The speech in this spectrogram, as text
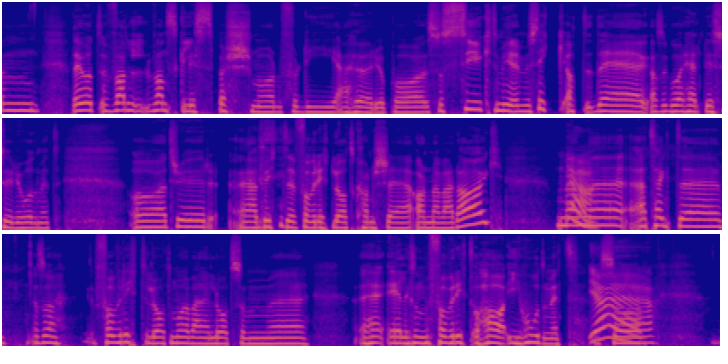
um, ehm, det er jo et val vanskelig spørsmål fordi jeg hører jo på så sykt mye musikk at det altså, går helt i surr i hodet mitt. Og jeg tror jeg bytter favorittlåt kanskje annenhver dag. Men eh, jeg tenkte Altså, favorittlåt må jo være en låt som uh, er liksom favoritt å ha i hodet mitt. Ja, så ja, ja.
